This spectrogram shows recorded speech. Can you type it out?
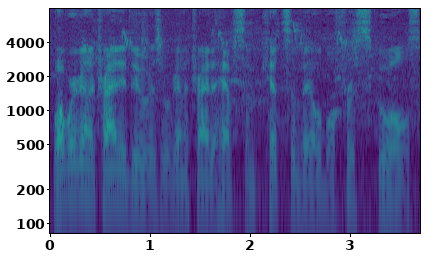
What we're going to try to do is we're going to try to have some kits available for schools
